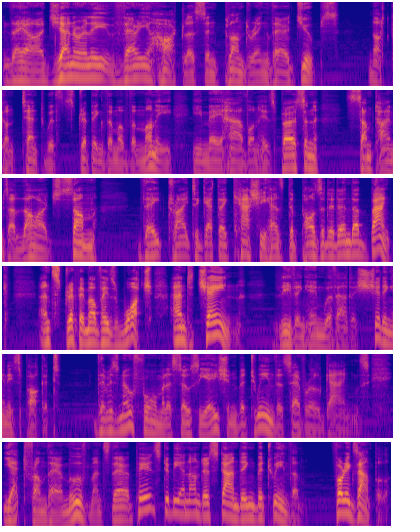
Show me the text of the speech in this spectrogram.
They are generally very heartless in plundering their dupes. Not content with stripping them of the money he may have on his person, sometimes a large sum, they try to get the cash he has deposited in the bank and strip him of his watch and chain, leaving him without a shilling in his pocket. There is no formal association between the several gangs, yet from their movements there appears to be an understanding between them. For example,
